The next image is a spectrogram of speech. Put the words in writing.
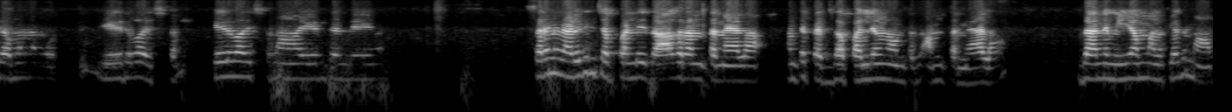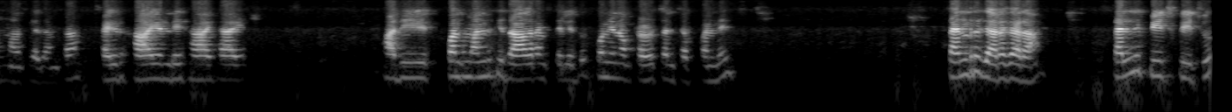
రమణమూర్తి ఏడవ ఇష్టం. ఏడవాలి ఇష్టమా ఏంటండి? సరే నేను అడిగింది చెప్పండి దాగరంత నేల. అంటే పెద్ద పల్లెంలో ఉంటుంది అంత నేల. దాన్ని మీ అమ్మ అనట్లేదు మా అమ్మ అనట్లేదు అంట సైడ్ హాయ్ అండి హాయ్ హాయ్. అది కొంతమందికి దాగరంటే తెలియదు కొన్ని నేను ఒకటి అడుగుతాను చెప్పండి. తండ్రి గరగర తల్లి పీచు పీచు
